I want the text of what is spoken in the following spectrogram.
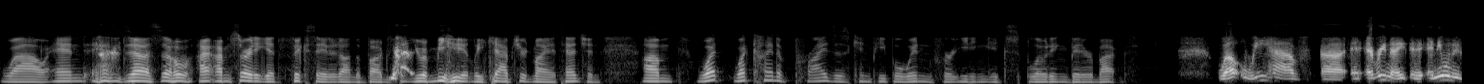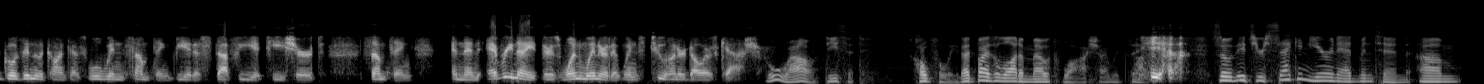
Wow, and and uh, so I, I'm sorry to get fixated on the bugs, but you immediately captured my attention. Um, what what kind of prizes can people win for eating exploding bitter bugs? Well, we have uh, every night. Anyone who goes into the contest will win something, be it a stuffy, a T-shirt, something. And then every night there's one winner that wins two hundred dollars cash. Oh wow, decent. Hopefully, that buys a lot of mouthwash, I would say. Yeah. So it's your second year in Edmonton. Um,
